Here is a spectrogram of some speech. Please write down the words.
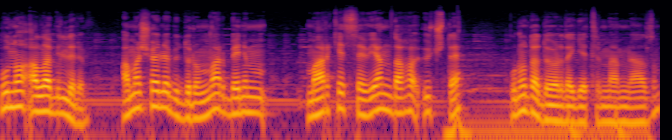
bunu alabilirim. Ama şöyle bir durum var. Benim market seviyem daha 3'te. Bunu da 4'e getirmem lazım.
